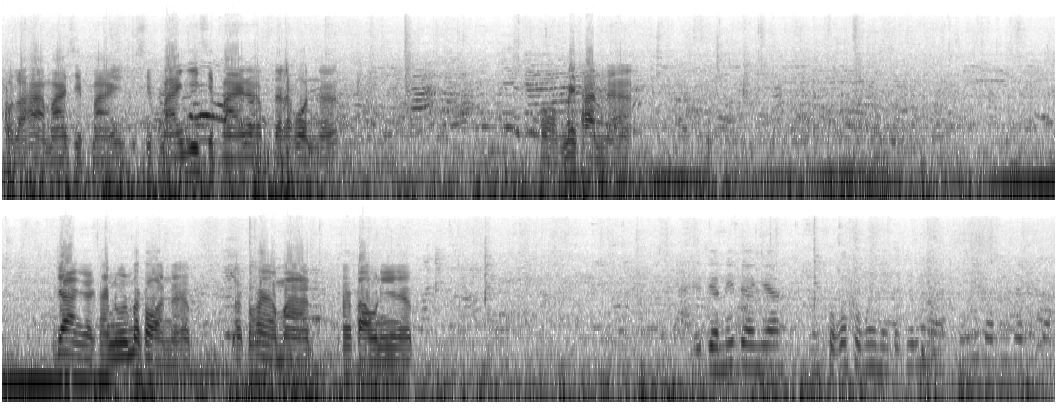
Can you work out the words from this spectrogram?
คนละห้าไม้สิบไม้สิบไม้ยี่สิบไม้นะครับแต่ละคนนะก็ไม่ทันนะฮะ ย่างจากทางนู้นมาก่อนนะครับ แล้วก็ค่อยเอามาทางเตานี้นะครับนิดเดียวนิดเดียวเนี่ยมันสุกก็สุกไม่หนึ่งจะขึ้นมานิดเดียวนิดเดียวนิดเดียว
